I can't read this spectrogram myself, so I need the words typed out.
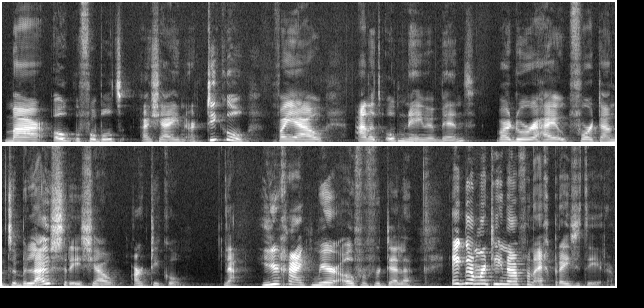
maar ook bijvoorbeeld als jij een artikel van jou aan het opnemen bent, waardoor hij ook voortaan te beluisteren is, jouw artikel. Nou, hier ga ik meer over vertellen. Ik ben Martina van Echt Presenteren.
